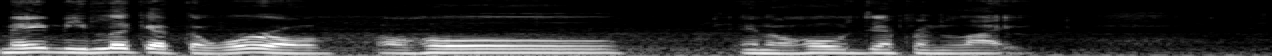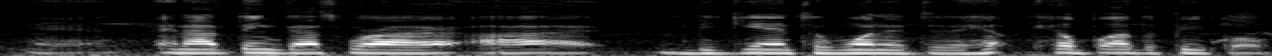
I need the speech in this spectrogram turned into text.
made me look at the world a whole in a whole different light, and and I think that's where I, I began to want to help, help other people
